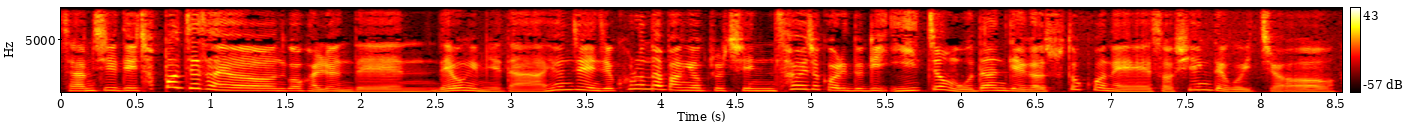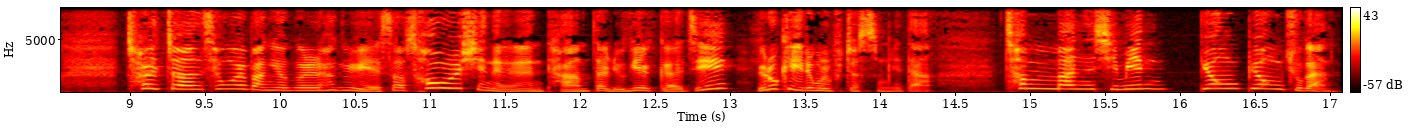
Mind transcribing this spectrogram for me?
잠시 뒤 첫 번째 사연과 관련된 내용입니다. 현재 이제 코로나 방역 조치인 사회적 거리두기 2.5단계가 수도권에서 시행되고 있죠. 철저한 생활 방역을 하기 위해서 서울시는 다음 달 6일까지 이렇게 이름을 붙였습니다. 천만 시민 뿅뿅 주간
